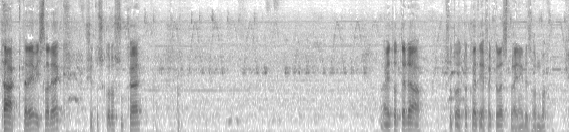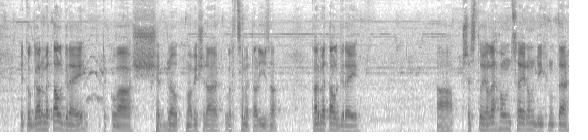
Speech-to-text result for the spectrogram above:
Tak, tady je výsledek, už je to skoro suché. A je to teda jsou to takové ty efektové spray někde z Hornbachu. Je to Gun Metal Grey, taková šedo, tmavě šedá, lehce metalíza. Gun Metal Grey. A přesto je lehounce jenom dýchnuté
